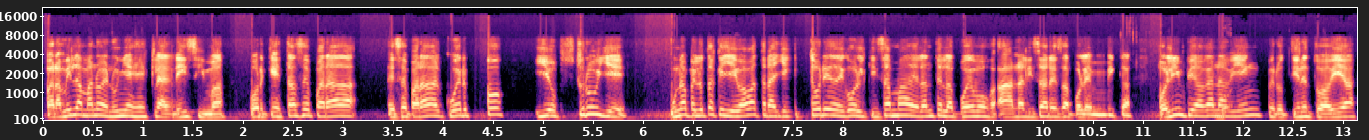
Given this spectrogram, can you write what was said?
Para mí la mano de Núñez es clarísima porque está separada, separada al cuerpo y obstruye una pelota que llevaba trayectoria de gol. Quizás más adelante la podemos analizar esa polémica. Olimpia gana bien, pero tiene todavía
